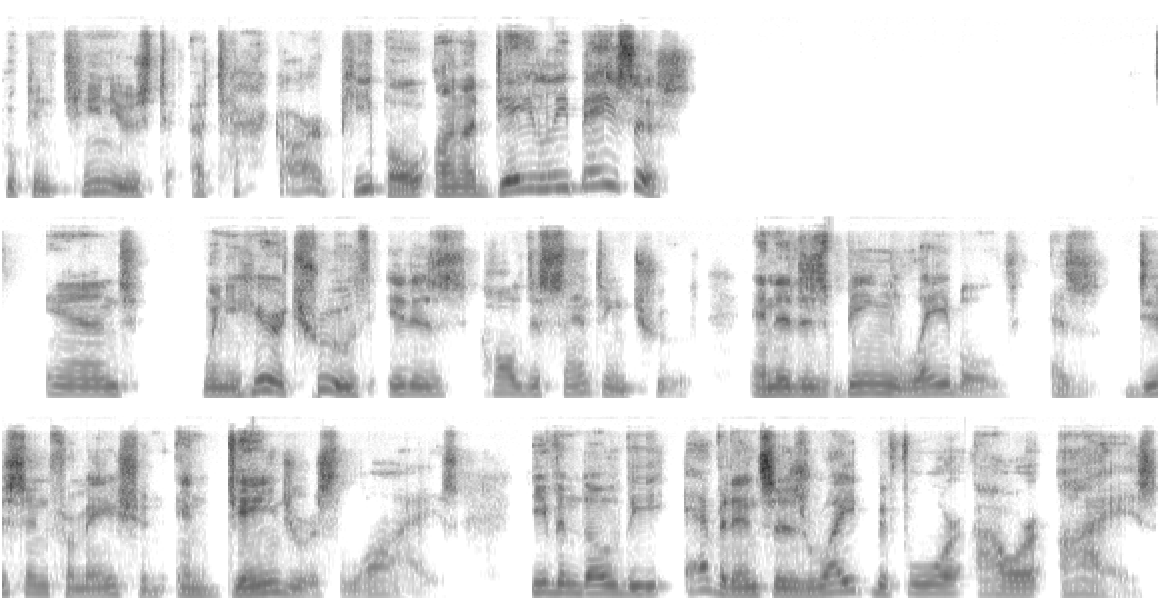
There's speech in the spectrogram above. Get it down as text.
who continues to attack our people on a daily basis. And when you hear truth, it is called dissenting truth, and it is being labeled as disinformation and dangerous lies, even though the evidence is right before our eyes.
